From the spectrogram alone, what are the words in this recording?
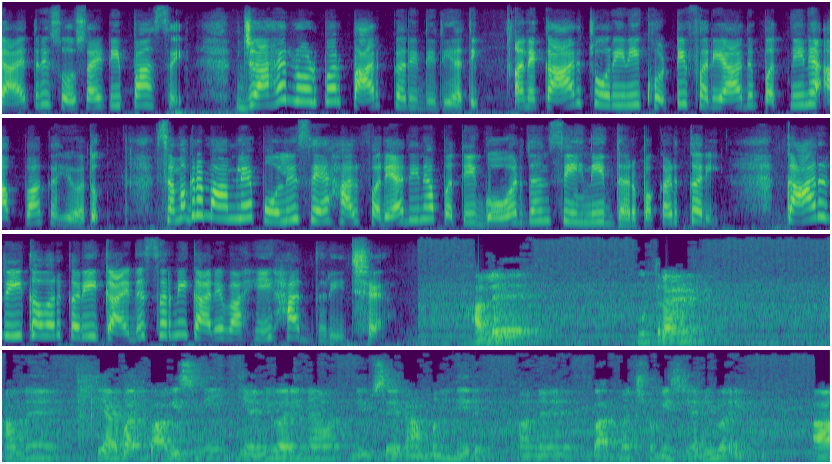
ગાયત્રી સોસાયટી પાસે જાહેર રોડ પર પાર્ક કરી દીધી હતી અને કાર ચોરીની ખોટી ફરિયાદ પત્નીને આપવા કહ્યું હતું. સમગ્ર મામલે પોલીસે હાલ ફરિયાદીના પતિ ગોવર્ધનસિંહની ધરપકડ કરી, કાર રિકવર કરી કાયદેસરની કાર્યવાહી હાથ ધરી છે. હાલે ઉત્તરાયણ અને ત્યારબાદ બાવીસમી જાન્યુઆરીના દિવસે રામ મંદિર અને બાદમાં છવ્વીસ જાન્યુઆરી આ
